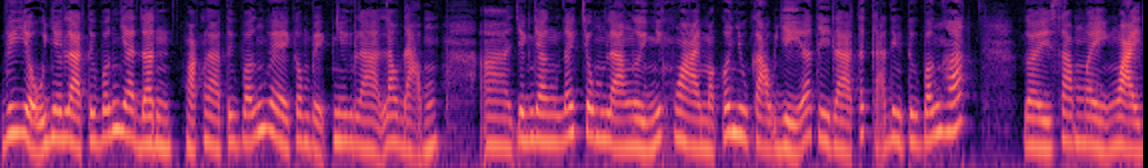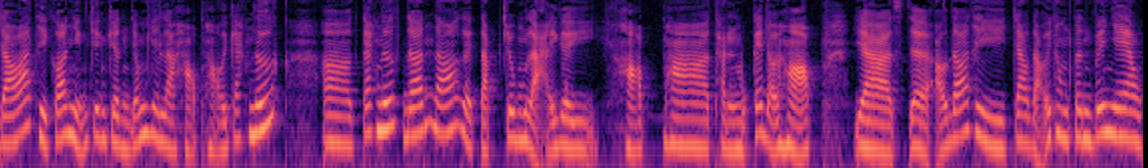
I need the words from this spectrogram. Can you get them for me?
ví dụ như là tư vấn gia đình hoặc là tư vấn về công việc như là lao động. À, dân dân nói chung là người nước ngoài mà có nhu cầu gì á, thì là tất cả đều tư vấn hết. Rồi xong mày ngoài đó thì có những chương trình giống như là họp hội các nước. À, các nước đến đó rồi tập trung lại rồi họp à, thành một cái đội họp. Và à, ở đó thì trao đổi thông tin với nhau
